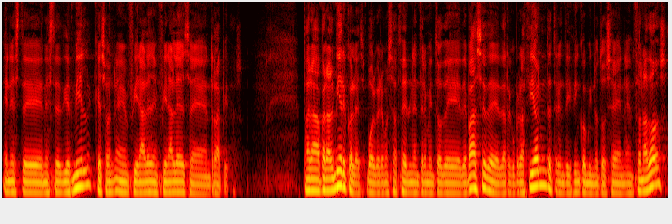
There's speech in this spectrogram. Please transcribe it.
en este, en este 10.000, que son en finales, en finales rápidos. Para, para, el miércoles volveremos a hacer un entrenamiento de, de base, de, de, recuperación, de 35 minutos en, zona 2.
